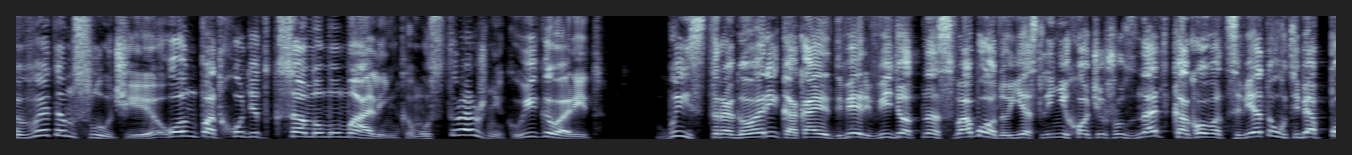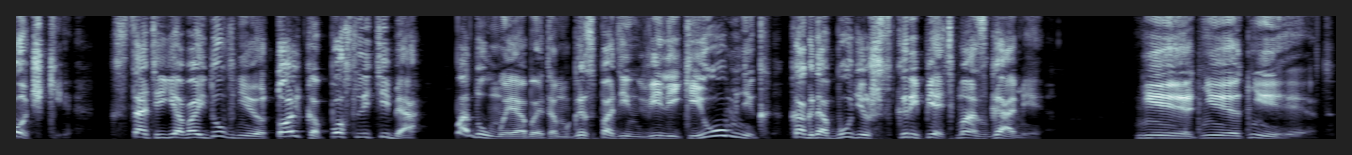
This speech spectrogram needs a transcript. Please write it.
В этом случае он подходит к самому маленькому стражнику и говорит, «Быстро говори, какая дверь ведет на свободу, если не хочешь узнать, какого цвета у тебя почки. Кстати, я войду в нее только после тебя». Подумай об этом, господин великий умник, когда будешь скрипеть мозгами. Нет, нет, нет.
